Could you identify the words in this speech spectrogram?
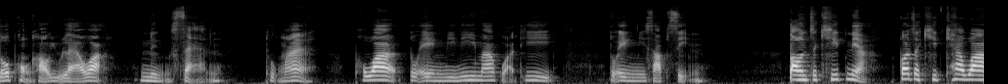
ลบของเขาอยู่แล้วอะ่ะหนึ่งแสนถูกไหมเพราะว่าตัวเองมีหนี้มากกว่าที่ตัวเองมีทรัพย์สิน ตอนจะคิดเนี่ยก็จะคิดแค่ว่า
